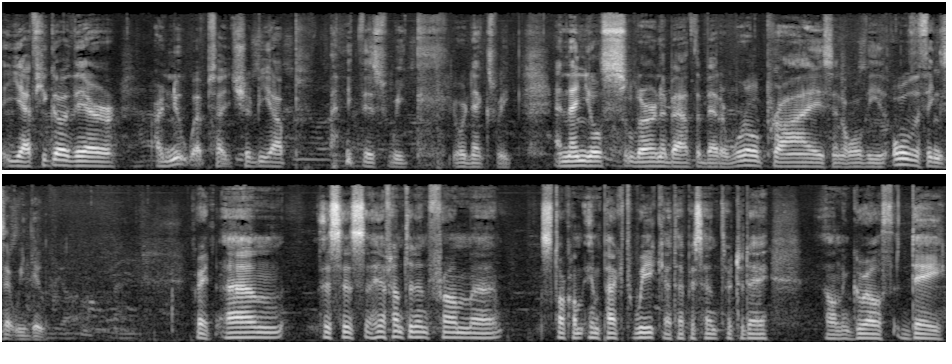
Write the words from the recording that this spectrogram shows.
yeah, if you go there, our new website should be up. I think this week or next week, and then you'll learn about the Better World Prize and all the all the things that we do. Great. Um, this is Heja Framtiden from uh, Stockholm Impact Week at Epicenter today on Growth Day.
